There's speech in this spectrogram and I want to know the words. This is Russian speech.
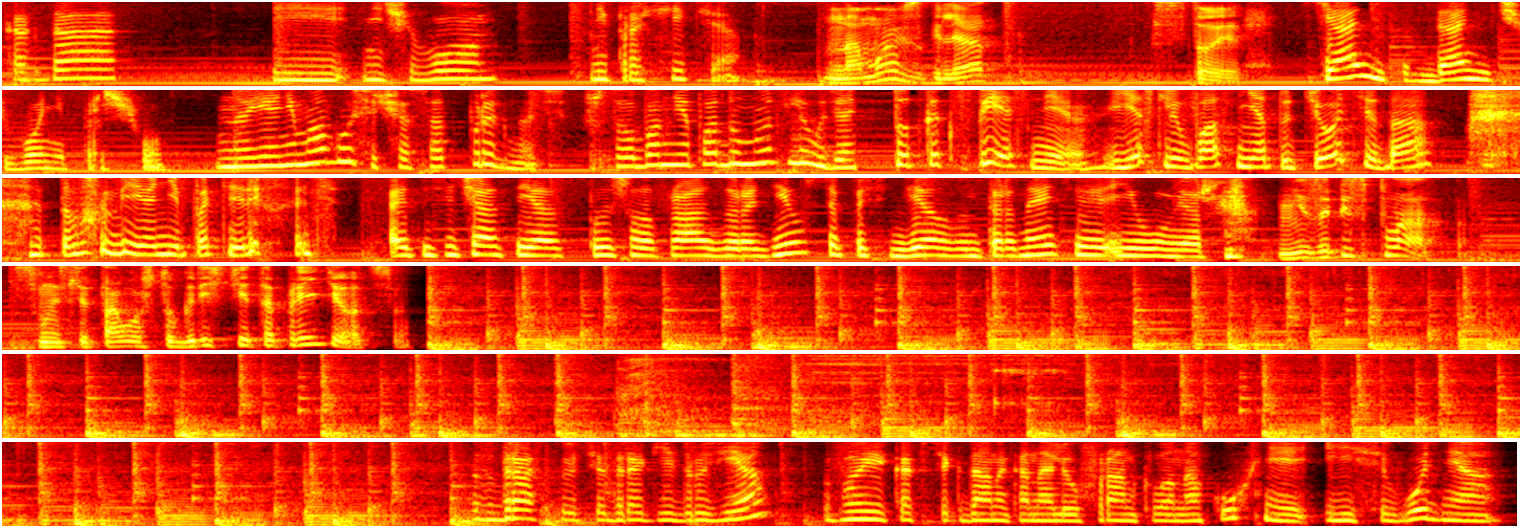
никогда и ничего не просите. На мой взгляд, стоит. Я никогда ничего не прошу. Но я не могу сейчас отпрыгнуть. Что обо мне подумают люди? Тут как в песне. Если у вас нету тети, да, то вам ее не потерять. Это сейчас я слышала фразу «родился, посидел в интернете и умер». Не за бесплатно. В смысле того, что грести-то придется. Здравствуйте, дорогие друзья! Вы, как всегда, на канале у Франкла на кухне. И сегодня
